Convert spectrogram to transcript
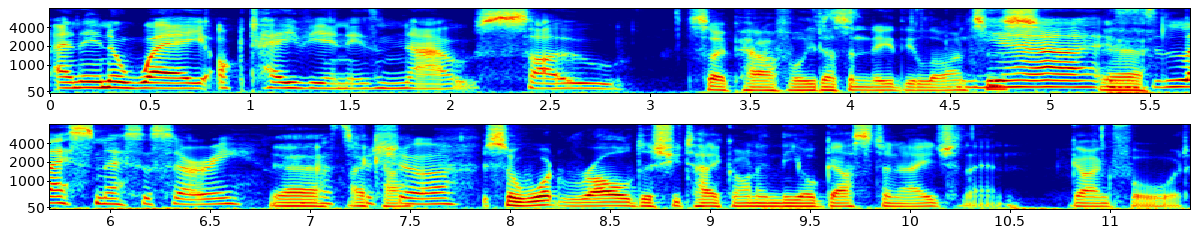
And in a way, Octavian is now so, So powerful, he doesn't need the alliances. yeah, yeah. it's less necessary. Yeah, that's for sure. So, what role does she take on in the Augustan age then, going forward?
